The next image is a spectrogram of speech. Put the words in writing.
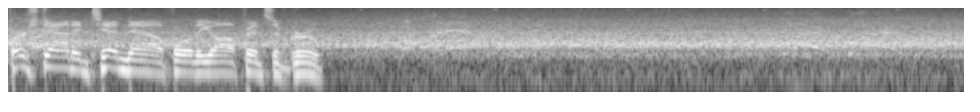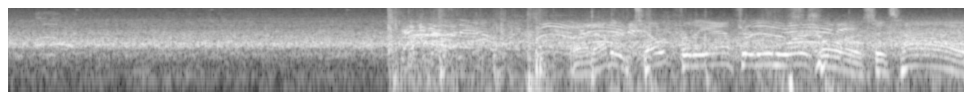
First down and 10 now for the offensive group. Tote for the afternoon workhorse. It's high.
